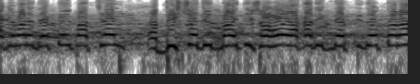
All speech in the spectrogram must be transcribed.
একেবারে দেখতেই পাচ্ছেন বিশ্বজিৎ মাইতি সহ একাধিক নেতৃত্বরা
